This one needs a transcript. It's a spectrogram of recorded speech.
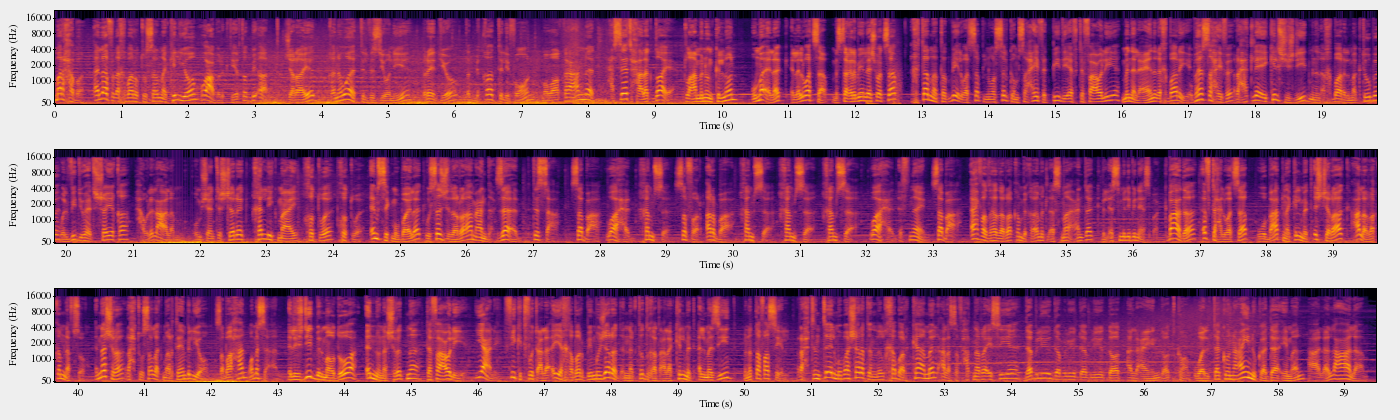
مرحبا. ألاف الأخبار توصلنا كل يوم وعبر كتير تطبيقات. جرايد قنوات تلفزيونية راديو تطبيقات تليفون مواقع على النت. حسيت حالك ضايع. طلع منهم كلهم؟ وما إلك إلا الواتساب. مستغربين ليش واتساب؟ اخترنا تطبيق الواتساب لنوصلكم صحيفة PDF تفاعلية من العين الإخبارية. وبهالصحيفة رح تلاقي كل شيء جديد من الأخبار المكتوبة والفيديوهات الشيقة حول العالم. ومشان تشترك خليك معي. خطوة بخطوة. امسك موبايلك وسجل الرقم عندك. زائد تسعة سبعة واحد خمسة صفر أربعة خمسة خمسة خمسة واحد اثنين سبعة. احفظ هذا الرقم بقائمة الأسماء عندك بالاسم اللي بيناسبك. بعدها افتح الواتساب وابعت لنا كلمة اشتراك على الرقم نفسه. النشرة رح توصلك مرتين باليوم صباحا ومساء. الجديد بالموضوع إنه نشرتنا تفاعلية. يعني فيك تفوت على أي خبر بمجرد إنك تضغط على كلمة المزيد من التفاصيل. رح تنتقل مباشرة للخبر كامل على صفحتنا الرئيسية www.العين.com ولتكن عينك دائما على العالم.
